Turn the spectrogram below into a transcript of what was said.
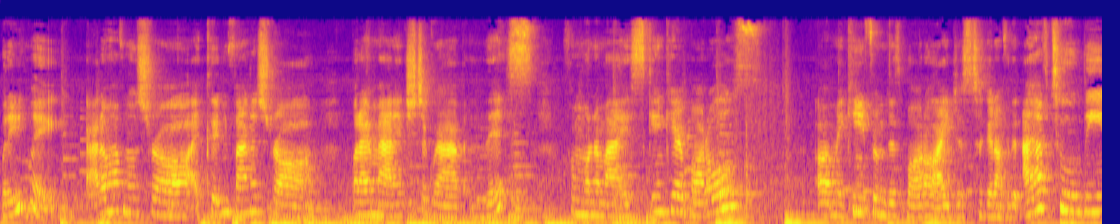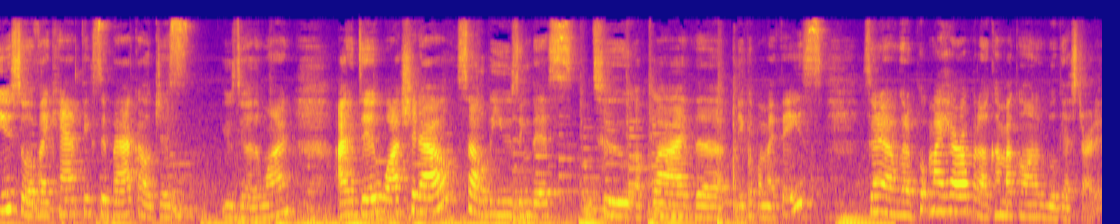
But anyway I don't have no straw. I couldn't find a straw but I managed to grab this from one of my skincare bottles. Um, it came from this bottle. I just took it off. I have two of these so if I can't fix it back I'll just use the other one. I did wash it out, so I'll be using this to apply the makeup on my face. So anyway, I'm gonna put my hair up and I'll come back on and we'll get started.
